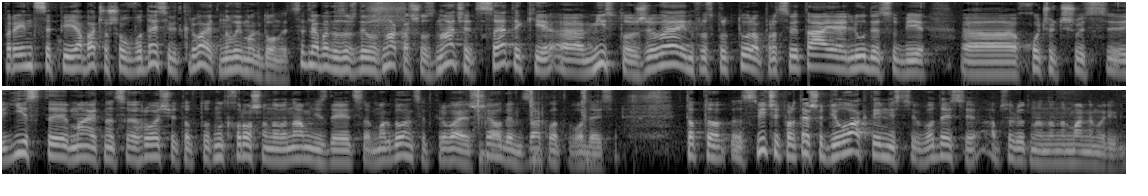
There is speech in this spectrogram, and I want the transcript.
принципі я бачу, що в Одесі відкривають новий Макдональдс. Це для мене завжди ознака, що значить, все-таки е, місто живе, інфраструктура процвітає, люди собі е, хочуть щось їсти, мають на це гроші. Тобто, ну хороша новина, мені здається, Макдональдс відкриває ще один заклад в Одесі. Тобто е, свідчить про те, що ділова активність в Одесі абсолютно на нормальному рівні.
